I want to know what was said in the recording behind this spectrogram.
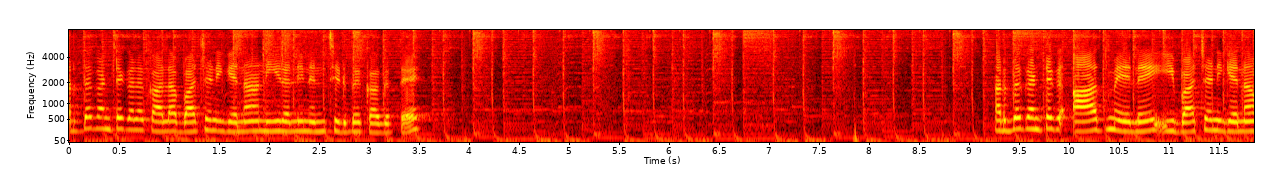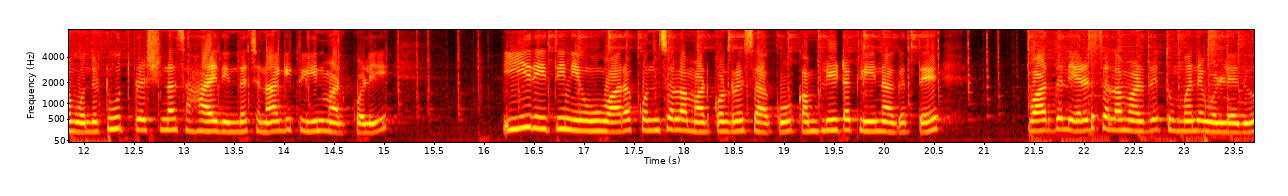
ಅರ್ಧ ಗಂಟೆಗಳ ಕಾಲ ಬಾಚಣಿಗೆನ ನೀರಲ್ಲಿ ನೆನೆಸಿಡಬೇಕಾಗುತ್ತೆ. ಅರ್ಧ ಗಂಟೆಗೆ ಆದಮೇಲೆ ಈ ಬಾಚಣಿಗೆನ ಒಂದು ಟೂತ್ ಬ್ರಷ್ನ ಸಹಾಯದಿಂದ ಚೆನ್ನಾಗಿ ಕ್ಲೀನ್ ಮಾಡ್ಕೊಳ್ಳಿ. ಈ ರೀತಿ ನೀವು ವಾರಕ್ಕೊಂದ್ಸಲ ಮಾಡಿಕೊಂಡ್ರೆ ಸಾಕು ಕಂಪ್ಲೀಟಾಗಿ ಕ್ಲೀನ್ ಆಗುತ್ತೆ. ವಾರದಲ್ಲಿ ಎರಡು ಸಲ ಮಾಡಿದ್ರೆ ತುಂಬಾ ಒಳ್ಳೆಯದು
